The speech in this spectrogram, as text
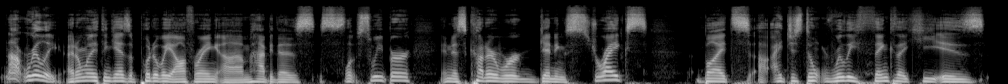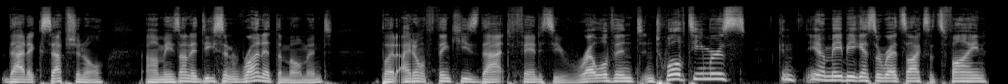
Not really. I don't really think he has a put away offering. Uh, I'm happy that his slip sweeper and his cutter were getting strikes, but I just don't really think that he is that exceptional. Um, he's on a decent run at the moment but I don't think he's that fantasy relevant. In 12 teamers, can, you know, maybe against the Red Sox, that's fine.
